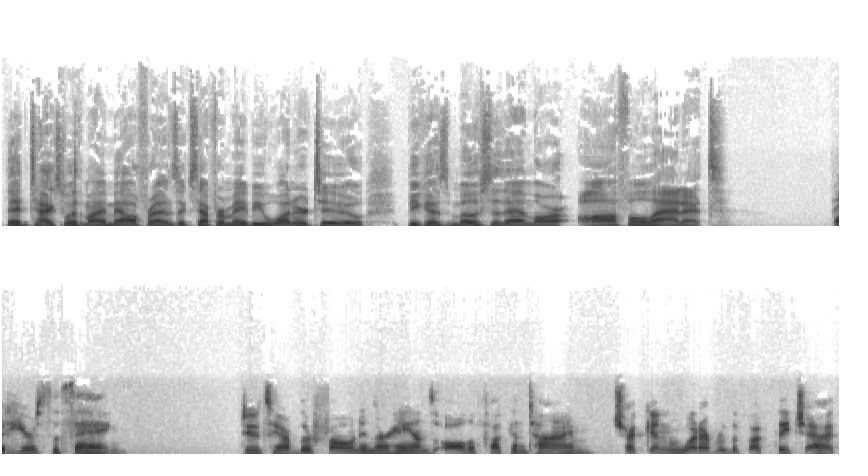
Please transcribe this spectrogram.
than text with my male friends, except for maybe one or two, because most of them are awful at it. But here's the thing. Dudes have their phone in their hands all the fucking time, checking whatever the fuck they check,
